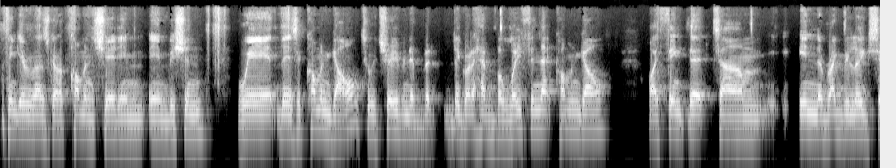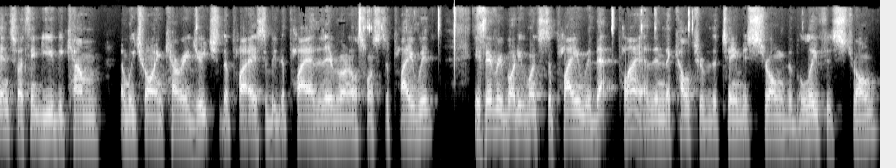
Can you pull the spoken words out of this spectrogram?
I think everyone's got a common shared ambition where there's a common goal to achieve, and but they've got to have belief in that common goal. I think that um, in the rugby league sense, I think you become, and we try and encourage each of the players to be the player that everyone else wants to play with. If everybody wants to play with that player, then the culture of the team is strong, the belief is strong.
